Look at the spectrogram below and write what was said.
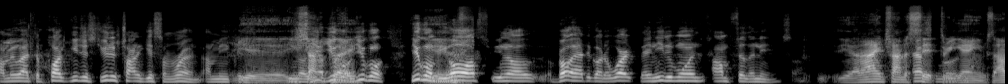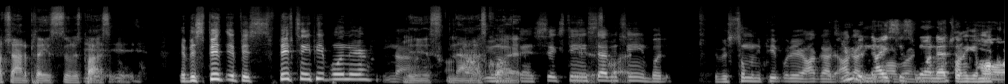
I mean, at the park, you just you're just trying to get some run. I mean, Yeah, you he's know, you, to you play. gonna you gonna you gonna be off. You know, bro had to go to work. They needed one. I'm filling in. So Yeah, and I ain't trying to That's sit three what- games. I'm trying to play as soon as possible. yeah. If it's fif- if it's 15 people in there, nah, Yeah, it's- nah, it's you know what I'm quiet. saying? 16, Yeah, it's quiet. 17, but if it's too many people there, I got I you got the to get my nicest one I'm trying to get my park,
